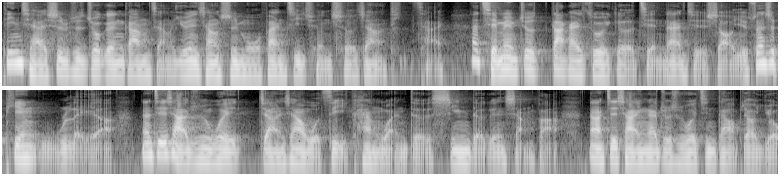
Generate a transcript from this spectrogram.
听起来是不是就跟刚刚讲的有点像是模范计程车这样的题材？那前面就大概做一个简单介绍，也算是偏无雷啦。那接下来就是会讲一下我自己看完的心得跟想法。那接下来应该就是会进到比较有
